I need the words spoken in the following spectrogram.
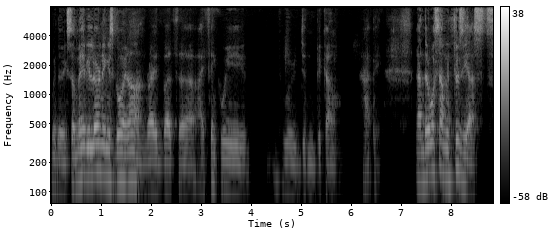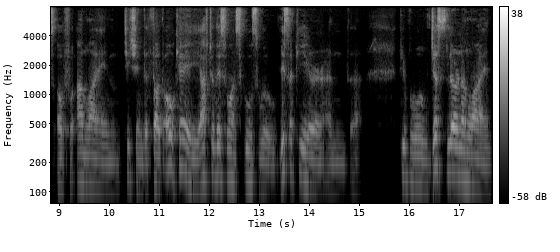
with doing so. Maybe learning is going on, right? But uh, I think we we didn't become happy. And there were some enthusiasts of online teaching that thought, okay, after this one, schools will disappear and uh, people will just learn online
